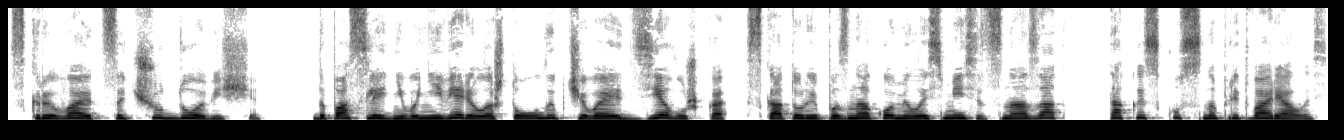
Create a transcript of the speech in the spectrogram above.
скрывается чудовище. До последнего не верила, что улыбчивая девушка, с которой познакомилась месяц назад, так искусно притворялась.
